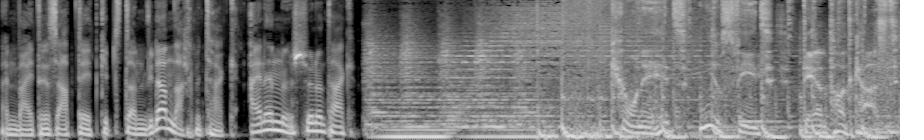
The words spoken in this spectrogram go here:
Ein weiteres Update gibt's dann wieder am Nachmittag. Einen schönen Tag. Krone Hits, Newsfeed, der Podcast.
